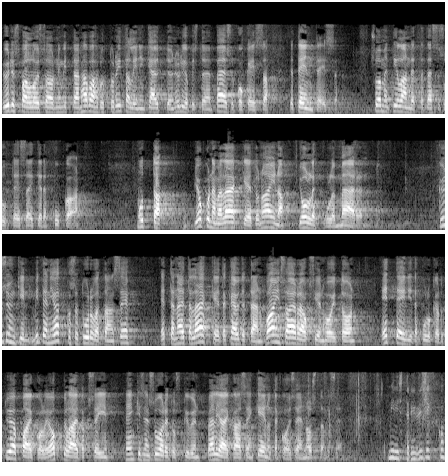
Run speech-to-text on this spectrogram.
Yhdysvalloissa on nimittäin havahduttu Ritalinin käyttöön yliopistojen pääsykokeissa ja tenteissä. Suomen tilannetta tässä suhteessa ei tiedä kukaan. Mutta joku nämä lääkkeet on aina jollekulle määrännyt. Kysynkin, miten jatkossa turvataan se, että näitä lääkkeitä käytetään vain sairauksien hoitoon ettei niitä kulkeudu työpaikoille ja oppilaitoksiin henkisen suorituskyvyn väliaikaiseen keinotekoiseen nostamiseen? Ministeri Risikko.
